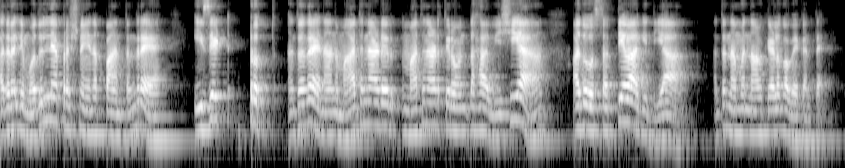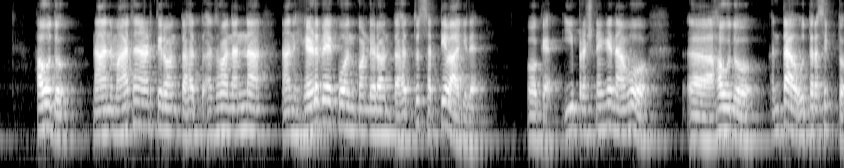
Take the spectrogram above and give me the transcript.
ಅದರಲ್ಲಿ ಮೊದಲನೇ ಪ್ರಶ್ನೆ ಏನಪ್ಪ ಅಂತಂದರೆ ಇಸ್ ಇಟ್ ಟ್ರುತ್ ಅಂತಂದರೆ, ನಾನು ಮಾತನಾಡಿ ಮಾತನಾಡ್ತಿರುವಂತಹ ವಿಷಯ ಅದು ಸತ್ಯವಾಗಿದೆಯಾ ಅಂತ ನಮ್ಮನ್ನು ನಾವು ಕೇಳ್ಕೋಬೇಕಂತೆ. ಹೌದು, ನಾನು ಮಾತನಾಡ್ತಿರುವಂತಹದ್ದು ಅಥವಾ ನನ್ನ, ನಾನು ಹೇಳಬೇಕು ಅಂದ್ಕೊಂಡಿರುವಂತಹದ್ದು ಸತ್ಯವಾಗಿದೆ. ಓಕೆ, ಈ ಪ್ರಶ್ನೆಗೆ ನಾವು ಹೌದು ಅಂತ ಉತ್ತರ ಸಿಕ್ತು.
